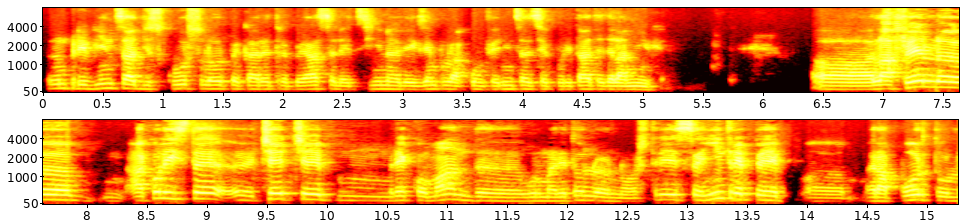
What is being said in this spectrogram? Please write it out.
în privința discursurilor pe care trebuia să le țină, de exemplu, la conferința de securitate de la München. Uh, la fel, uh, acolo există uh, ce, ce mm, recomand urmăritorilor noștri să intre pe raportul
